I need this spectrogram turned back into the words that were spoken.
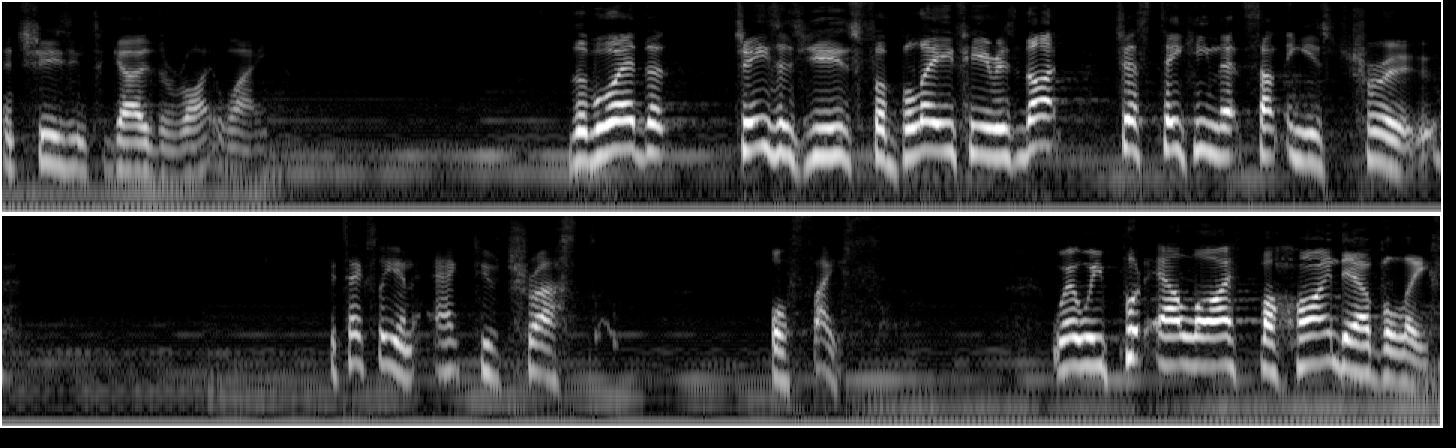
and choosing to go the right way. The word that Jesus used for believe here is not just thinking that something is true, it's actually an active trust or faith where we put our life behind our belief.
